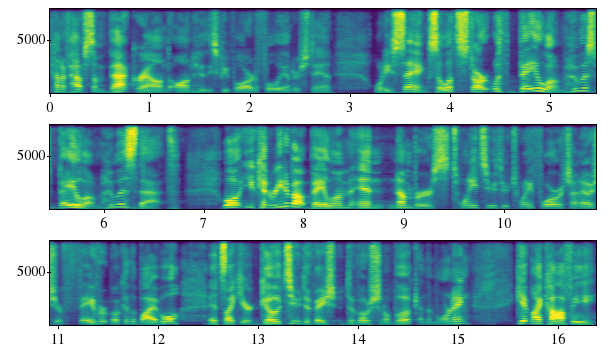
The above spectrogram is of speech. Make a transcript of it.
kind of have some background on who these people are to fully understand what he's saying. So let's start with Balaam. Who is Balaam? Who is that? Well, you can read about Balaam in Numbers 22 through 24, which I know is your favorite book of the Bible. It's like your go to devotional book in the morning. Get my coffee,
